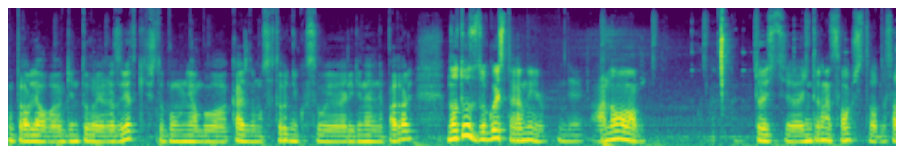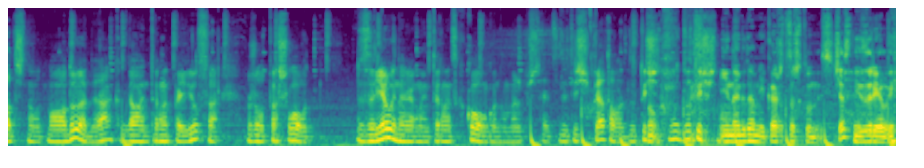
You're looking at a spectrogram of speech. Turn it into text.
управлял агентурой разведки, чтобы у меня было каждому сотруднику свой оригинальный пароль. Но тут, с другой стороны, оно... То есть э, интернет-сообщество достаточно вот молодое, да, когда интернет появился, уже вот прошло вот зрелый, наверное, интернет с какого года, может посчитать, с 2005 с 2000, ну, 2000 Иногда мне кажется, что он сейчас незрелый.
